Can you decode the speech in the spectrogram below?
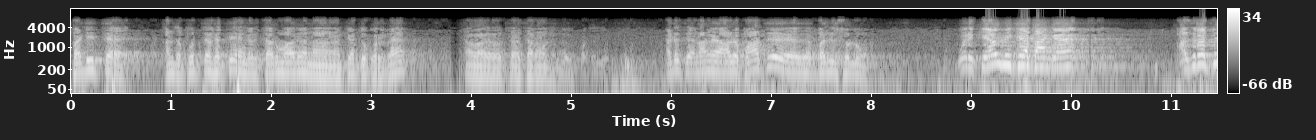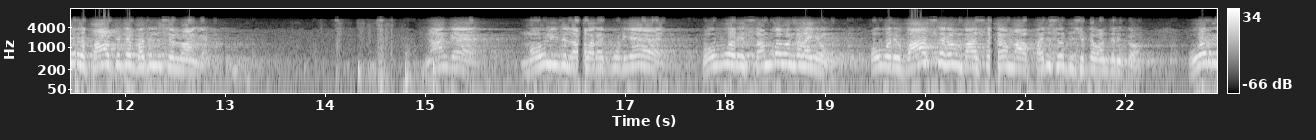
படித்த அந்த புத்தகத்தை எங்களுக்கு தருமாறு நான் கேட்டுக்கொள்றேன். தரணும் அடுத்து நாங்க அதை பார்த்து பதில் சொல்லுவோம். ஒரு கேள்வி கேட்டாங்க. ஹஸ்ரத் இதை பார்த்துட்டு பதில் சொல்லுவாங்க. நாங்க மௌலிதுல வரக்கூடிய ஒவ்வொரு சம்பவங்களையும் ஒவ்வொரு வாசகம் வாசகமா பரிசோதிச்சுட்டு வந்திருக்கோம். ஒரு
